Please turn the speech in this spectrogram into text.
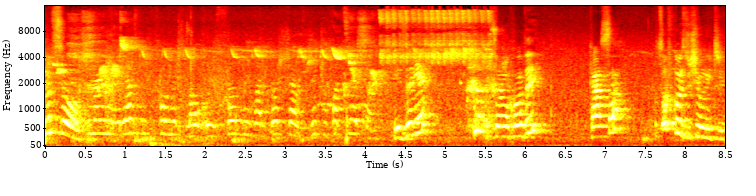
No co? Przynajmniej raz byś pomyślał o istotnych wartościach w życiu faceta. Jedzenie? Samochody? Kasa? Co w końcu się liczy?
